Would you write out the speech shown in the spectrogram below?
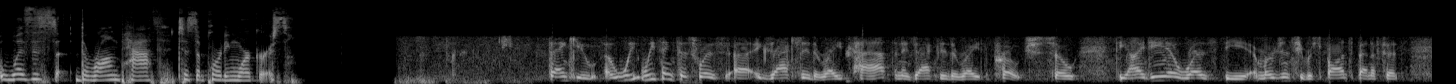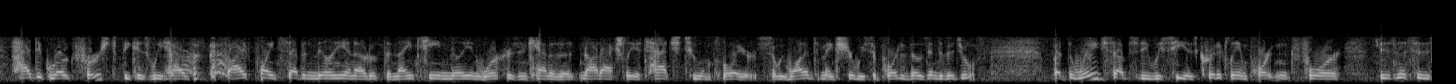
was this the wrong path to supporting workers? Thank you. Uh, we, we think this was uh, exactly the right path and exactly the right approach. So the idea was the emergency response benefit had to go out first because we have 5.7 million out of the 19 million workers in Canada not actually attached to employers. So we wanted to make sure we supported those individuals. But the wage subsidy we see is critically important for businesses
